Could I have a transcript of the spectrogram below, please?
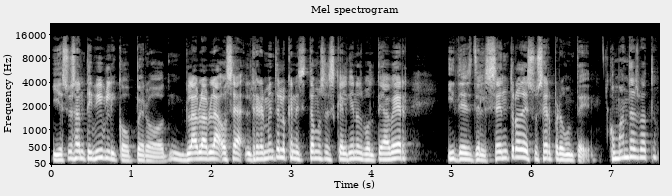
y eso es antibíblico, pero bla, bla, bla. O sea, realmente lo que necesitamos es que alguien nos voltee a ver y desde el centro de su ser pregunte, ¿cómo andas, vato?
